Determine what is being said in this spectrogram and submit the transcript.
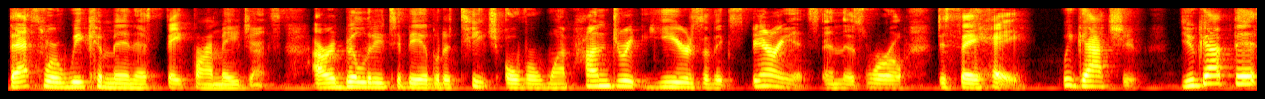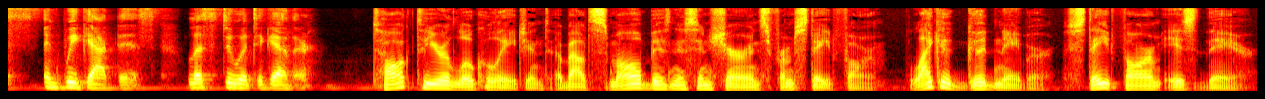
That's where we come in as State Farm agents. Our ability to be able to teach over 100 years of experience in this world to say, hey, we got you. You got this, and we got this. Let's do it together. Talk to your local agent about small business insurance from State Farm. Like a good neighbor, State Farm is there.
